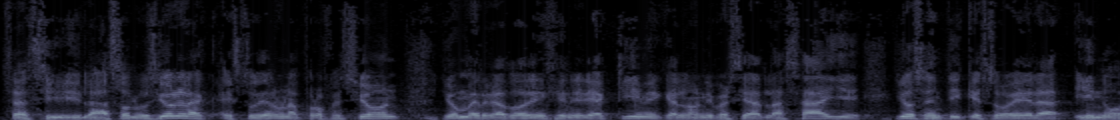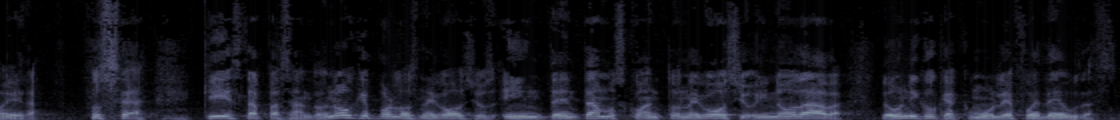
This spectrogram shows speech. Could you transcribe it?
O sea, si la solución era estudiar una profesión, yo me gradué de ingeniería química en la Universidad La Salle, yo sentí que eso era y no era. O sea, ¿qué está pasando? No que por los negocios, intentamos cuanto negocio y no daba. Lo único que acumulé fue deudas.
